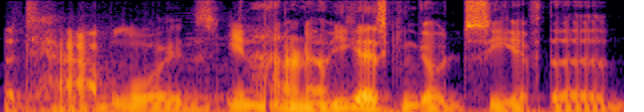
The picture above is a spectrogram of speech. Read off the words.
the tabloids, in I don't know. You guys can go see if the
